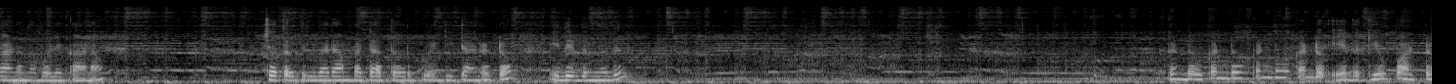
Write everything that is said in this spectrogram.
കാണുന്ന പോലെ കാണാം. ക്ഷേത്രത്തിൽ വരാൻ പറ്റാത്തവർക്ക് വേണ്ടിയിട്ടാണ് കേട്ടോ ഇതിടുന്നത്. കണ്ടോ കണ്ടോ കണ്ടോ കണ്ടോ ഏതൊക്കെയോ പാട്ട്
